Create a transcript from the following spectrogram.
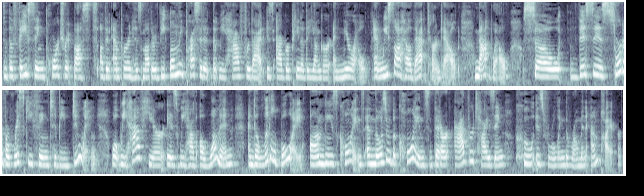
The facing portrait busts of an emperor and his mother, the only precedent that we have for that is Agrippina the Younger and Nero. And we saw how that turned out. Not well. So this is sort of a risky thing to be doing. What we have here is we have a woman and a little boy on these coins, and those are the coins coins that are advertising who is ruling the Roman Empire.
